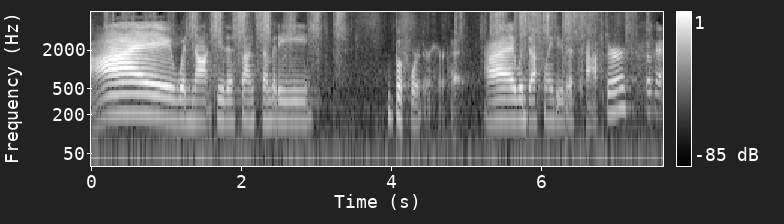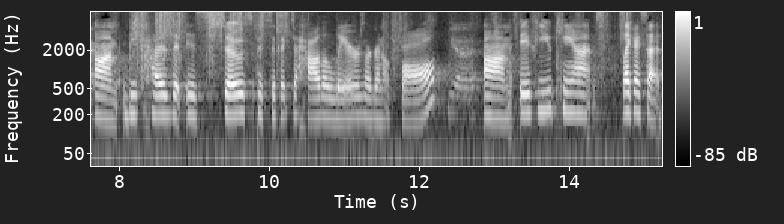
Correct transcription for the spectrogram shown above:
I would not do this on somebody before their haircut. I would definitely do this after. Okay. Um, because it is so specific to how the layers are gonna fall. Yeah. Um, if you can't, like I said,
